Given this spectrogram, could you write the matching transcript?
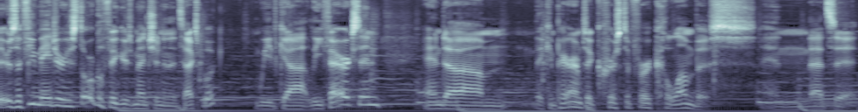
There's a few major historical figures mentioned in the textbook. We've got Leif Erikson, and um, they compare him to Christopher Columbus, and that's it.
